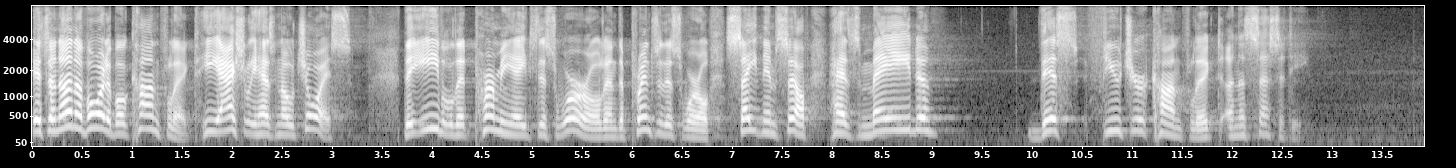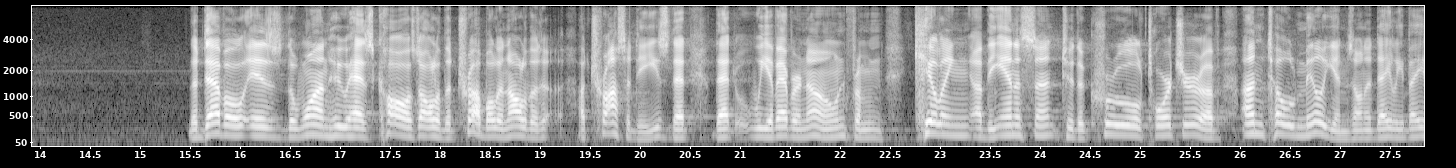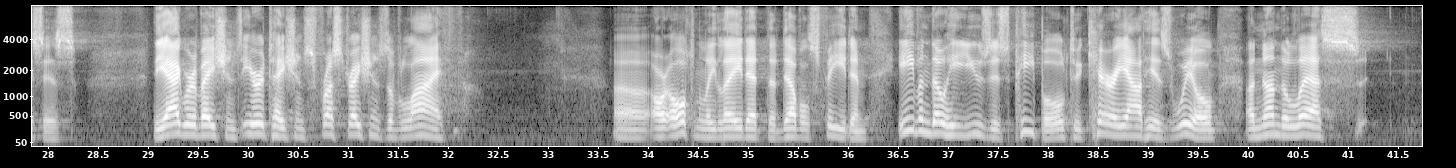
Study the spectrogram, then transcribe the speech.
It's an unavoidable conflict. He actually has no choice. The evil that permeates this world and the prince of this world, Satan himself, has made this future conflict a necessity. The devil is the one who has caused all of the trouble and all of the atrocities that, that we have ever known, from killing of the innocent to the cruel torture of untold millions on a daily basis the aggravations, irritations, frustrations of life uh, are ultimately laid at the devil's feet. And even though he uses people to carry out his will, uh, nonetheless,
